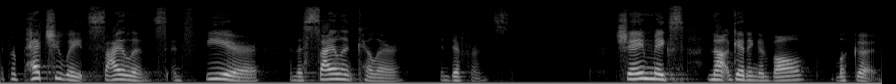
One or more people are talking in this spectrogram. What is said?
It perpetuates silence and fear and the silent killer indifference. Shame makes not getting involved look good.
